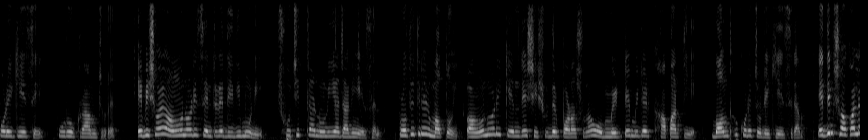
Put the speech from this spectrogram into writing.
পড়ে গিয়েছে পুরো গ্রাম জুড়ে। এ বিষয়ে অঙ্গনওয়াড়ি সেন্টারে দিদিমণি সুচিত্রা নুনিয়া জানিয়েছেন, প্রতিদিনের মতোই অঙ্গনওয়াড়ি কেন্দ্রে শিশুদের পড়াশোনা ও মিড ডে মিলের খাবার দিয়ে বন্ধ করে চলে গিয়েছিলাম। এদিন সকালে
